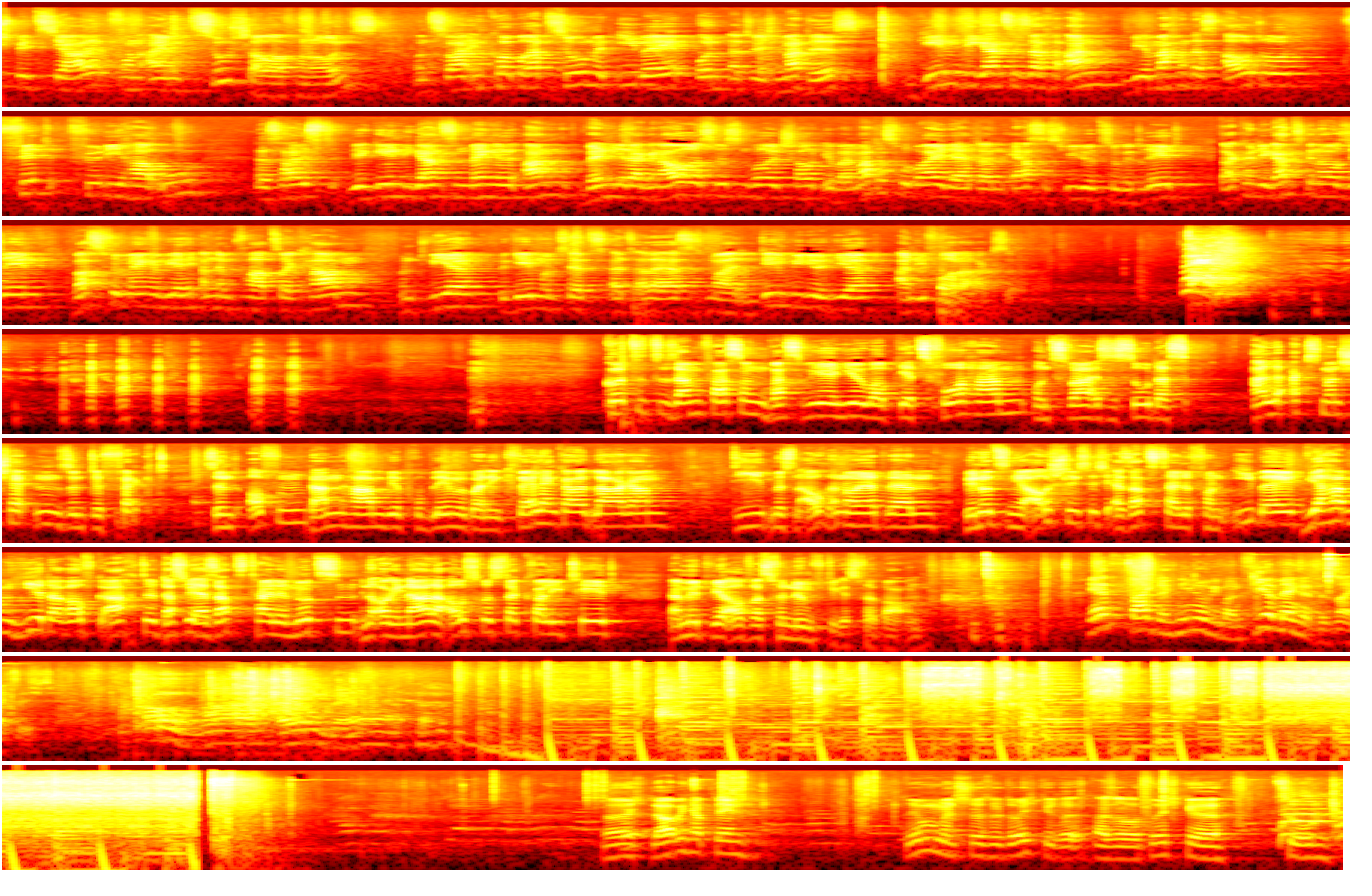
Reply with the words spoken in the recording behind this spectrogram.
Spezial von einem Zuschauer von uns. Und zwar in Kooperation mit eBay und natürlich Mattes. Gehen die ganze Sache an. Wir machen das Auto fit für die HU. Das heißt, wir gehen die ganzen Mängel an. Wenn ihr da genaueres wissen wollt, schaut ihr bei Mattes vorbei. Der hat da ein erstes Video zu gedreht. Da könnt ihr ganz genau sehen, was für Mängel wir an dem Fahrzeug haben. Und wir begeben uns jetzt als allererstes mal in dem Video hier an die Vorderachse. Kurze Zusammenfassung, was wir hier überhaupt jetzt vorhaben. Und zwar ist es so, dass alle Achsmanschetten sind defekt, sind offen. Dann haben wir Probleme bei den Querlenkerlagern. Die müssen auch erneuert werden. Wir nutzen hier ausschließlich Ersatzteile von eBay. Wir haben hier darauf geachtet, dass wir Ersatzteile nutzen in originaler Ausrüsterqualität, damit wir auch was Vernünftiges verbauen. Jetzt zeigt euch Nino, wie man vier Mängel beseitigt. Oh Mann, oh man. Ich glaube, ich habe den Drehmomentschlüssel durchge also durchgezogen.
